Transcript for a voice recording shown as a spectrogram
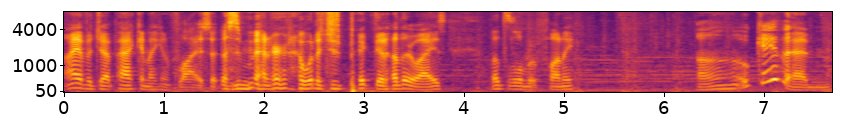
I have a jetpack and I can fly, so it doesn't matter. I would have just picked it otherwise. That's a little bit funny. Uh, okay then.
